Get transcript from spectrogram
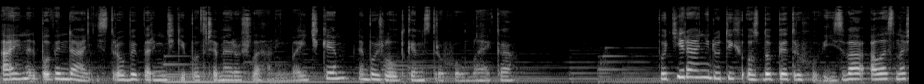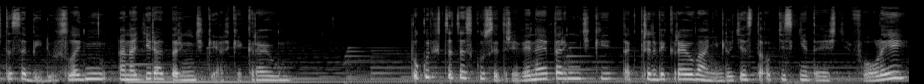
a i hned po vyndání z trouby perníčky potřeme rošlehaným vajíčkem nebo žloutkem s trochou mléka. Potírání dutých ozdob je trochu výzva, ale snažte se být důslední a natírat perníčky až ke krajům. Pokud chcete zkusit dřevěné perníčky, tak před vykrajováním do těsta obtiskněte ještě folii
